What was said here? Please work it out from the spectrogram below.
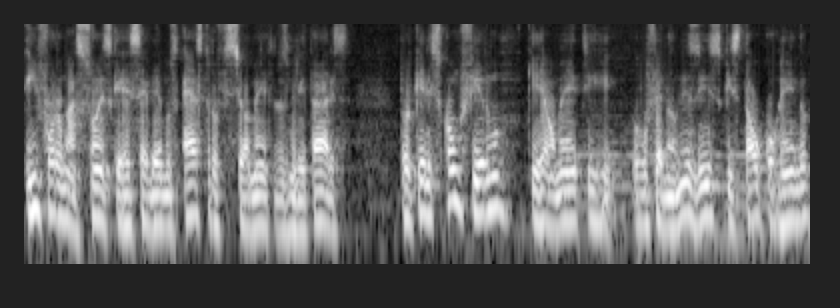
informações que recebemos extraoficialmente dos militares, porque eles confirmam que realmente o fenômeno existe, que está ocorrendo.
